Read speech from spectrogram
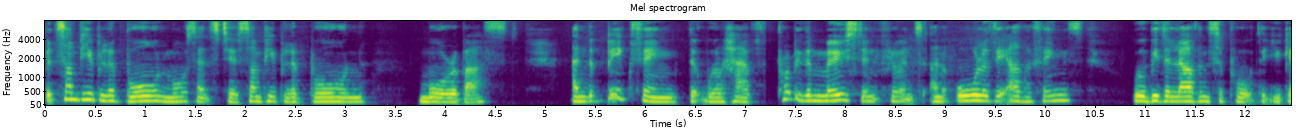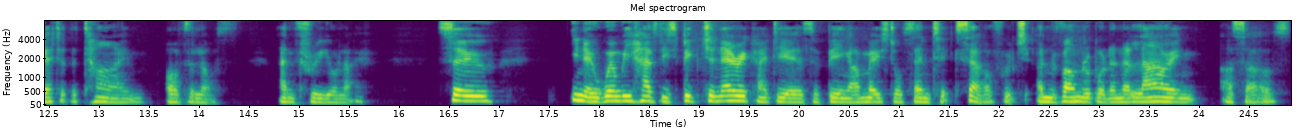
But some people are born more sensitive. Some people are born more robust. And the big thing that will have probably the most influence and all of the other things will be the love and support that you get at the time of the loss and through your life. So, you know, when we have these big generic ideas of being our most authentic self, which and vulnerable and allowing ourselves,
